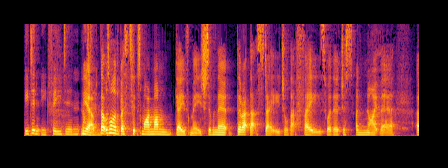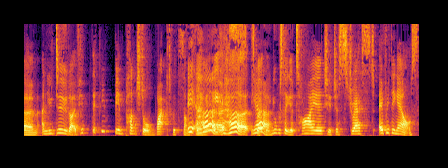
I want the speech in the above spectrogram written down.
He didn't need feeding, nothing. Yeah, that was one of the best tips my mum gave me. She said when they're they're at that stage or that phase where they're just a nightmare. Um, and you do like if you if you're being punched or whacked with something, It hurts. It hurts, Yeah. but you also you're tired, you're just stressed. Everything else.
